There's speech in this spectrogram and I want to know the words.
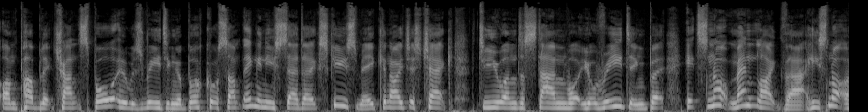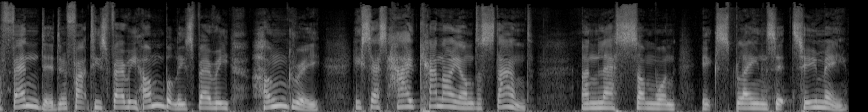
on public transport who was reading a book or something and you said, oh, Excuse me, can I just check, do you understand what you're reading? But it's not meant like that. He's not offended. In fact, he's very humble, he's very hungry. He says, How can I understand unless someone explains it to me?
